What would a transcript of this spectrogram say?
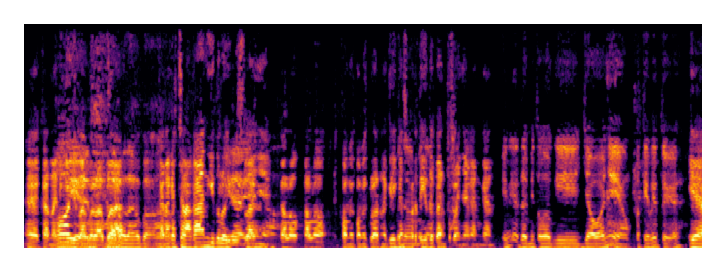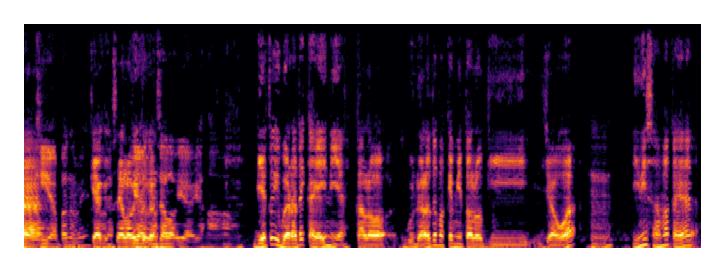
eh, karena Oh digigit iya, laba-laba laba-laba. karena kecelakaan gitu loh Iya, istilahnya. iya. Kalau kalau komik-komik luar negeri kan Benar, seperti benar. itu kan kebanyakan kan. ini ada mitologi Jawanya yang petir itu ya. Iya. Ki apa namanya? Ki Ageng Selo Ki itu kan. Selo, iya, iya. Ha, ha. Dia tuh ibaratnya kayak ini ya. Kalau Gundala tuh pakai mitologi Jawa, Hmm. Ini sama kayak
